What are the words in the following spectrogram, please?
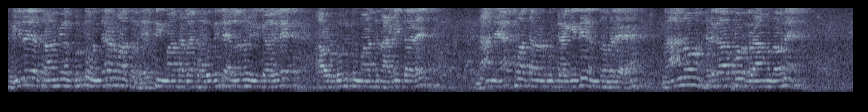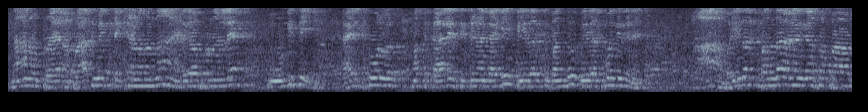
ವೀರಯ್ಯ ಸ್ವಾಮಿಯವ್ರ ಕುರಿತು ಒಂದೆರಡು ಮಾತು, ಹೆಚ್ಚಿಗೆ ಮಾತಾಡಲಿಕ್ಕೆ ಹೋಗೋದಿಲ್ಲ ಎಲ್ಲರೂ ಈಗಾಗಲೇ ಅವ್ರ ಕುರಿತು ಮಾತನಾಡಿದ್ದಾರೆ. ನಾನು ಯಾಕೆ ಮಾತಾಡಬೇಕಾಗಿದೆ ಅಂತಂದರೆ, ನಾನು ಹೆಡಗಾಪುರ ಗ್ರಾಮದವನೇ. ನಾನು ಪ್ರ ಪ್ರಾಥಮಿಕ ಶಿಕ್ಷಣವನ್ನು ಹೆಡಗಾಪುರನಲ್ಲೇ ಮುಗಿಸಿ ಹೈಸ್ಕೂಲ್ ಮತ್ತು ಕಾಲೇಜ್ ಶಿಕ್ಷಣಕ್ಕಾಗಿ ಬೀದರ್ಗೆ ಬಂದು, ಬೀದರ್ಗೆ ಬಂದಿದ್ದೇನೆ. ಆ ಬೈದರ್ಗೆ ಬಂದಾಗ ನನಗೆ ಸ್ವಲ್ಪ ಅವ್ರ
